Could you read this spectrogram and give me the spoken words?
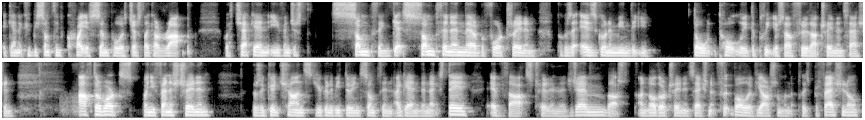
again, it could be something quite as simple as just like a wrap with chicken, even just something. Get something in there before training because it is going to mean that you don't totally deplete yourself through that training session. Afterwards, when you finish training, there's a good chance you're going to be doing something again the next day. If that's training in the gym, that's another training session at football. If you are someone that plays professional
